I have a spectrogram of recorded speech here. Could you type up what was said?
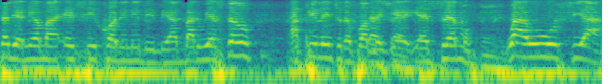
sɛdeɛ nneɛma esi kɔ ne ne biribi but we are still appealing to the public yɛ yɛsrɛ mo mm. wo a wowɔ fie a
